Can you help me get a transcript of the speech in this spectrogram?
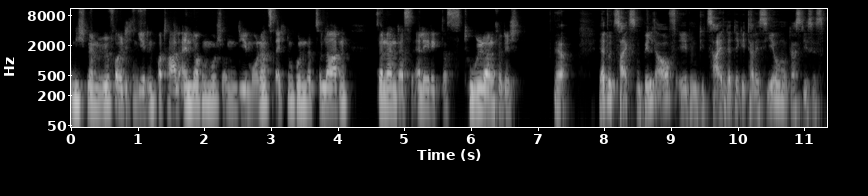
nicht mehr mühevoll dich in jedem Portal einloggen musst, um die Monatsrechnung runterzuladen, sondern das erledigt das Tool dann für dich. Ja, ja, du zeigst ein Bild auf, eben die Zeiten der Digitalisierung, dass dieses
